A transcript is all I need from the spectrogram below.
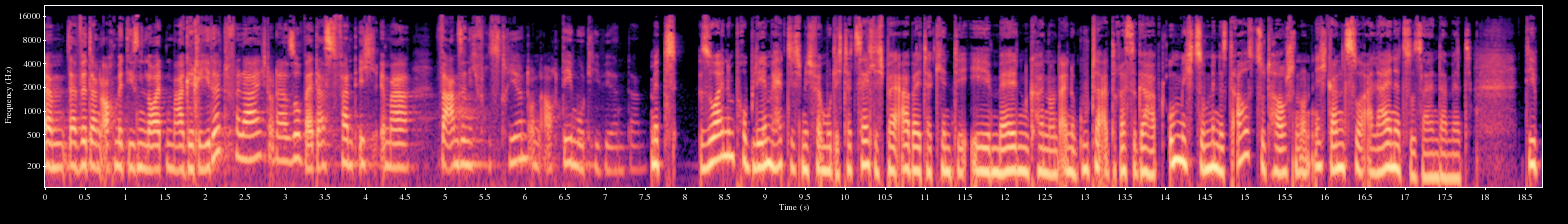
ähm, da wird dann auch mit diesen Leuten mal geredet vielleicht oder so, weil das fand ich immer wahnsinnig frustrierend und auch demotivierend dann. Mit so einem Problem hätte ich mich vermutlich tatsächlich bei arbeiterkind.de melden können und eine gute Adresse gehabt, um mich zumindest auszutauschen und nicht ganz so alleine zu sein damit. Die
